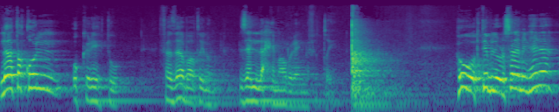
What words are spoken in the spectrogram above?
لا تقل أكرهت. فذا باطل زل حمار العلم في الطين. هو اكتب لي رسالة من هنا؟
